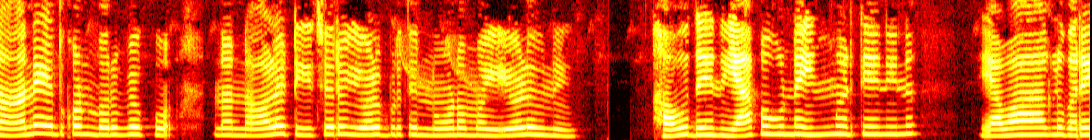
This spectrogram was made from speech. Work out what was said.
ನಾನೇ ಎತ್ಕೊಂಡು ಬರಬೇಕು. ನಾನು ನಾಳೆ ಟೀಚರಿಗೆ ಹೇಳ್ಬಿಡ್ತೀನಿ ನೋಡಮ್ಮ ಹೇಳಿವ್ನಿ ಹೌದೇನು, ಯಾಕೋ ಗುಂಡ ಹಿಂಗೆ ಮಾಡ್ತೀಯ ನೀನು? ಯಾವಾಗಲೂ ಬರೀ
